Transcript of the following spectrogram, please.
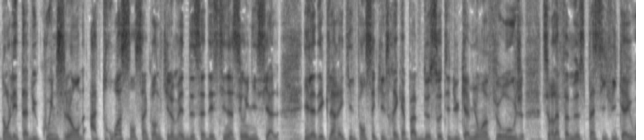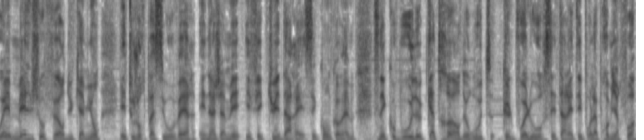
dans l'état du Queensland à 350 km de sa destination initiale. Il a déclaré qu'il pensait qu'il serait capable de sauter du camion un feu rouge sur la fameuse Pacific Highway, mais le chauffeur du camion est toujours passé au vert et n'a jamais effectué d'arrêt. C'est con quand même. Ce n'est qu'au bout de de 4 heures de route que le poids lourd s'est arrêté pour la première fois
